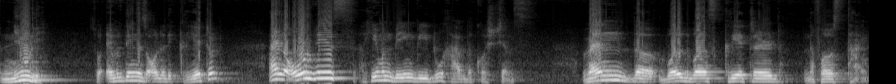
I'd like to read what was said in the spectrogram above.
newly. So everything is already created and always human being we do have the questions. When the world was created the first time.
